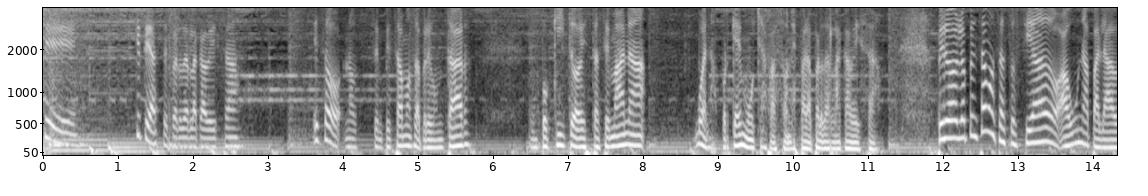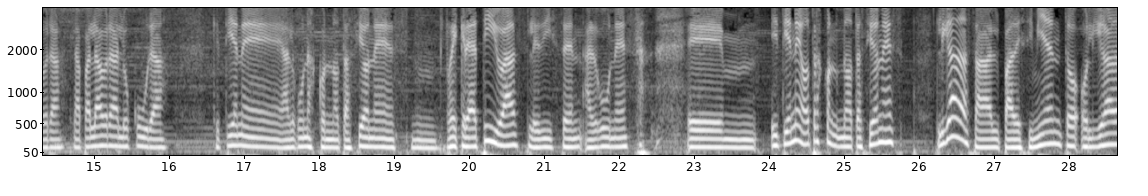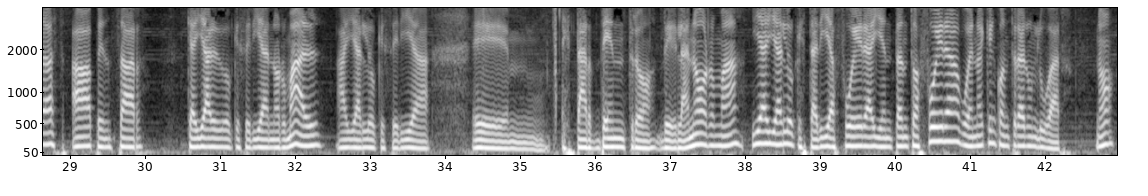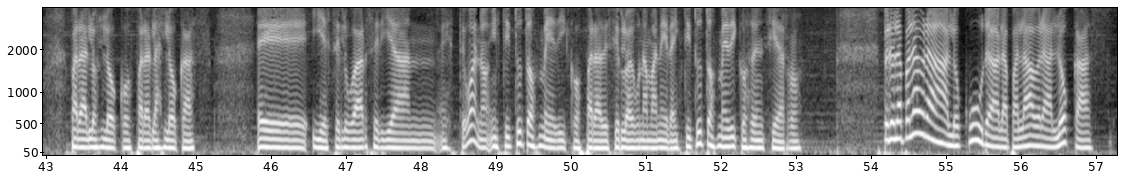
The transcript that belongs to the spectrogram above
qué te hace perder la cabeza? Eso nos empezamos a preguntar un poquito esta semana. Bueno, porque hay muchas razones para perder la cabeza. Pero lo pensamos asociado a una palabra, la palabra locura, que tiene algunas connotaciones mm, recreativas, le dicen algunos, eh, y tiene otras connotaciones ligadas al padecimiento o ligadas a pensar que hay algo que sería normal, hay algo que sería eh, estar dentro de la norma y hay algo que estaría afuera y en tanto afuera, bueno, hay que encontrar un lugar, ¿no? Para los locos, para las locas. Eh, y ese lugar serían, este, bueno, institutos médicos, para decirlo de alguna manera, institutos médicos de encierro. Pero la palabra locura, la palabra locas,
